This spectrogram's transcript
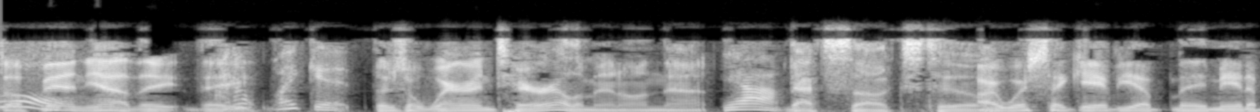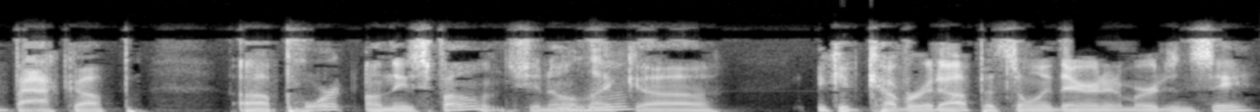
stuff in. Yeah, they I they don't like it. there's a wear and tear element on that. Yeah, That sucks too. I wish they gave you a, they made a backup uh, port on these phones. You know, Mm-hmm. like uh, you could cover it up. It's only there in an emergency.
